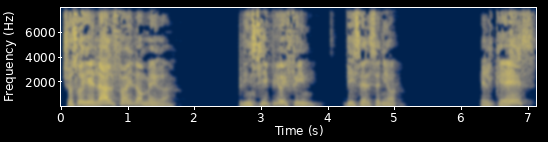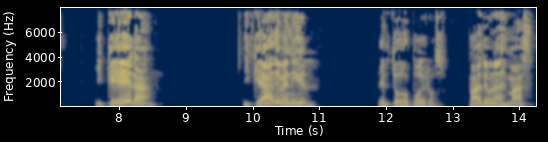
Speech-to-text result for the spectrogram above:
Yo soy el alfa y la omega principio y fin, dice el Señor, el que es y que era y que ha de venir el Todopoderoso. Padre, una vez más,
